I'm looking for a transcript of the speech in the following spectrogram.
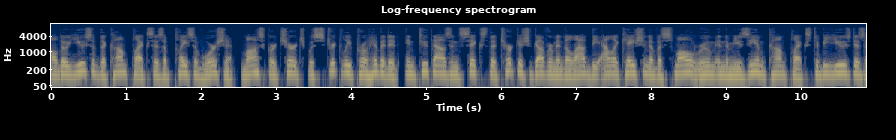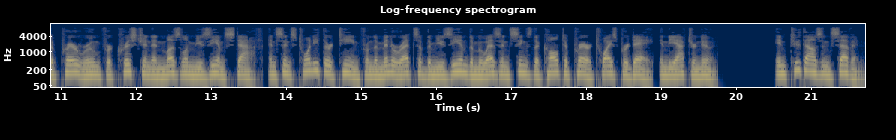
although use of the complex as a place of worship mosque or church was strictly prohibited. In 2006 the Turkish government allowed the allocation of a small room in the museum complex to be used as a prayer room for Christian and Muslim museum staff, and since 2013 from the minarets of the museum the muezzin sings the call to prayer twice per day, in the afternoon. In 2007,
